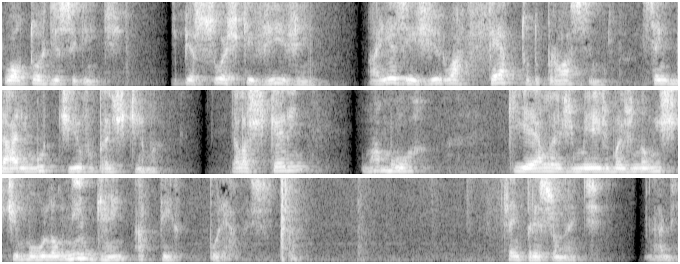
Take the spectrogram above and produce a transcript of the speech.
O autor diz o seguinte: de pessoas que vivem a exigir o afeto do próximo sem darem motivo para estima. Elas querem um amor que elas mesmas não estimulam ninguém a ter por elas. Isso é impressionante, sabe?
